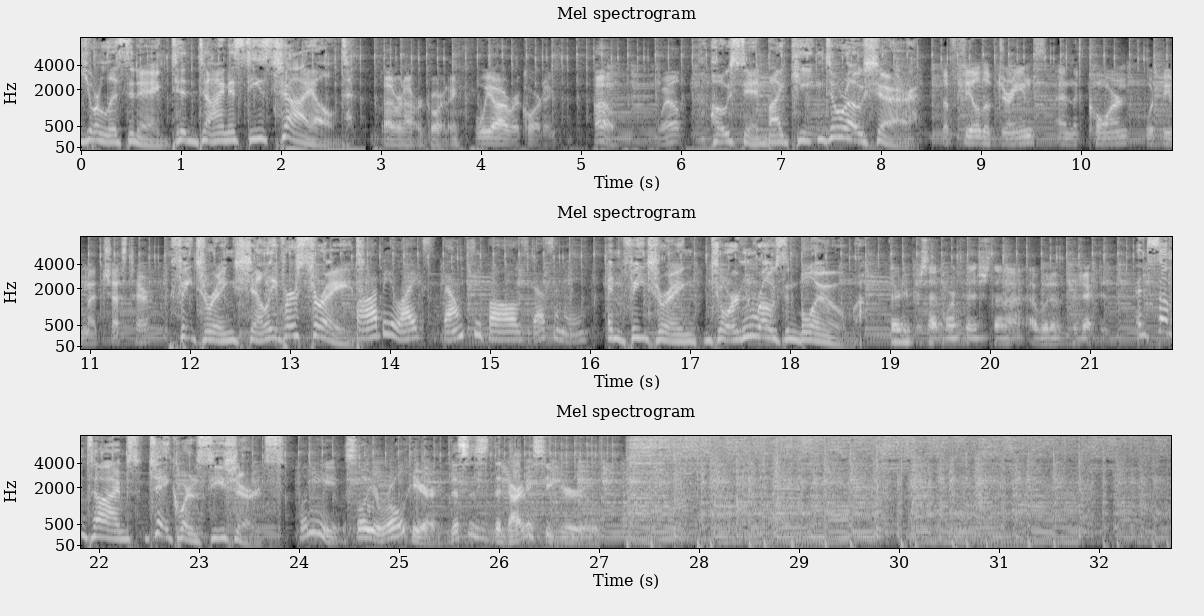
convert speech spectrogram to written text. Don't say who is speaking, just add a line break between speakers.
You're listening to Dynasty's Child,
Oh, we're not recording.
We are recording.
Oh, well,
hosted by Keaton DeRocher,
The Field of Dreams and the corn would be my chest hair.
featuring Shelly Verougstraete,
Bobby likes bouncy balls, doesn't he?
and featuring Jordan Rosenblum.
30% more fish than I, I would have projected.
And sometimes Jake wears t-shirts.
Let me slow your roll here. This is the Dynasty Guru.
